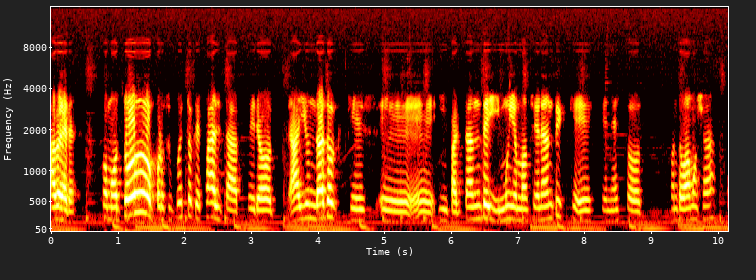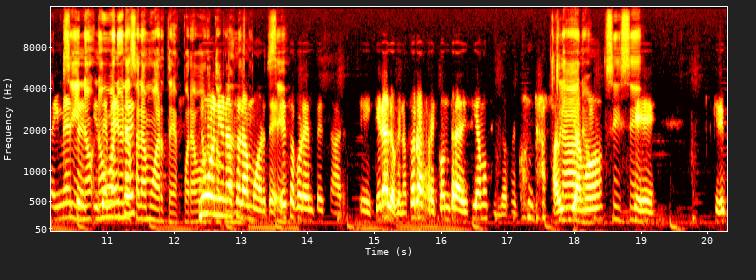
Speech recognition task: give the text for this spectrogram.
a ver, como todo, por supuesto que falta, pero hay un dato que es eh, impactante y muy emocionante, que es que en estos, ¿cuánto vamos ya? ¿Seis meses? Sí, no, no hubo ni una sola muerte por aborto. No hubo ni una sola muerte, Sí. eso por empezar. Eh, que era lo que nosotros recontra decíamos y lo recontra sabíamos. Claro, sí, sí. Que, que,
